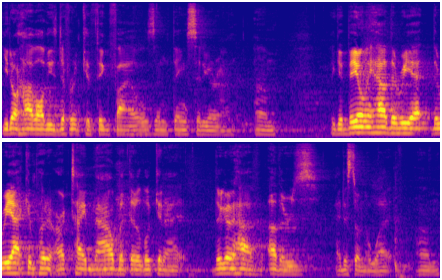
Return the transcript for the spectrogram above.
You don't have all these different config files and things sitting around. Um, again, they only have the React, the React component archetype now, but they're looking at, they're going to have others. I just don't know what. Um,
